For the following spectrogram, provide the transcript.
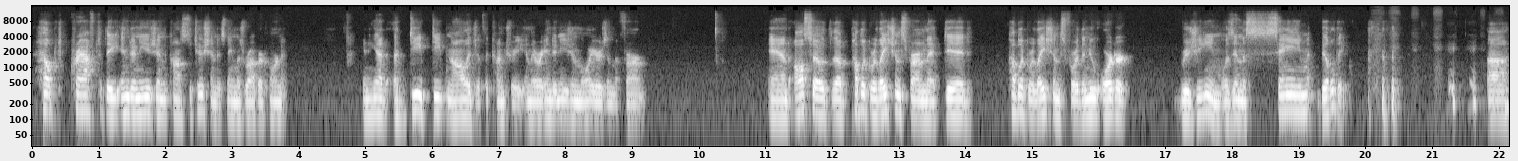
helped craft the Indonesian constitution. His name was Robert Hornick. And he had a deep, deep knowledge of the country, and there were Indonesian lawyers in the firm. And also, the public relations firm that did public relations for the New Order regime was in the same building. uh,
